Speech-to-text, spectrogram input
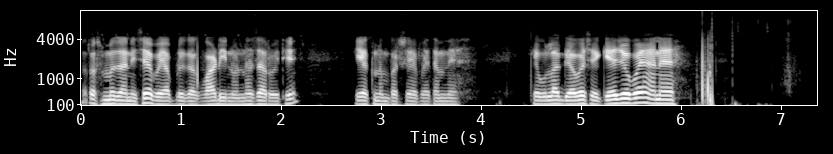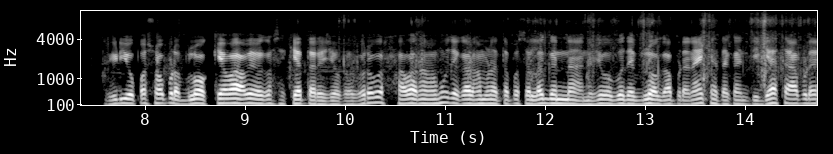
સરસ મજાની છે ભાઈ, આપણે કાંઈક વાડીનો નજારો છે. એક નંબર છે ભાઈ, તમને કેવું લાગે હવે છે કહેજો ભાઈ અને વીડિયો પાછો આપણો બ્લોગ કેવા આવે કશે કહેતા રહેજો ભાઈ, બરાબર? સવારમાં શું છે કારણ હમણાં તો પછી લગ્નના અને એવા બધા બ્લોગ આપણે નાખ્યા હતા કારણ કે ગયા હતા આપણે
